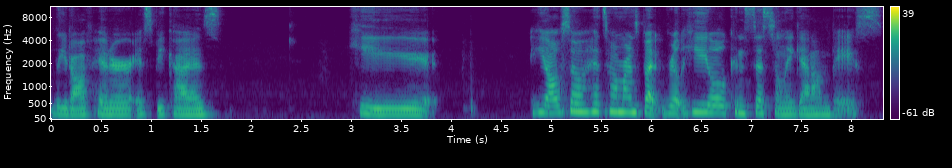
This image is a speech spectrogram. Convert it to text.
leadoff hitter is because he he also hits home runs, but really he'll consistently get on base,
